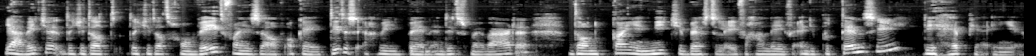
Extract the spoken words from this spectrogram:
ja, weet je, dat je dat, dat je dat gewoon weet van jezelf. Oké, dit is echt wie ik ben en dit is mijn waarde. Dan kan je niet je beste leven gaan leven. En die potentie, die heb je in je.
